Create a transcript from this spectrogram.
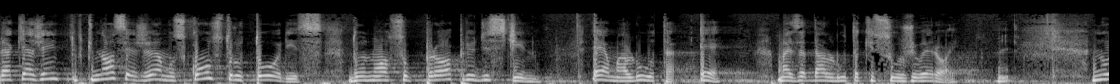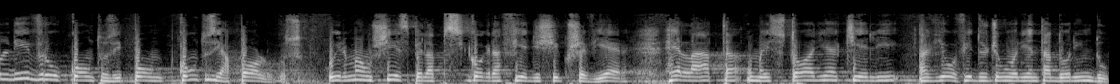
para que a gente, que nós sejamos construtores do nosso próprio destino. É uma luta? É, mas é da luta que surge o herói. Né? No livro Contos e, Contos e Apólogos, o irmão X, pela psicografia de Chico Xavier, relata uma história que ele havia ouvido de um orientador hindu.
